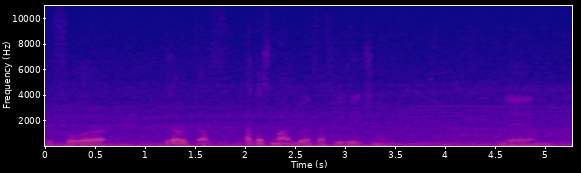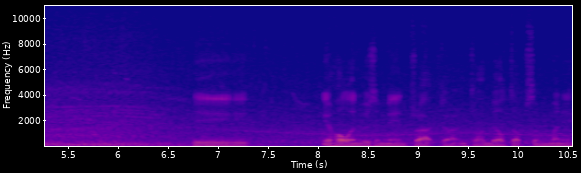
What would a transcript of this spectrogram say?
before because I've had this mark going for a few weeks now. And um, the New Holland was the main tractor until I built up some money.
